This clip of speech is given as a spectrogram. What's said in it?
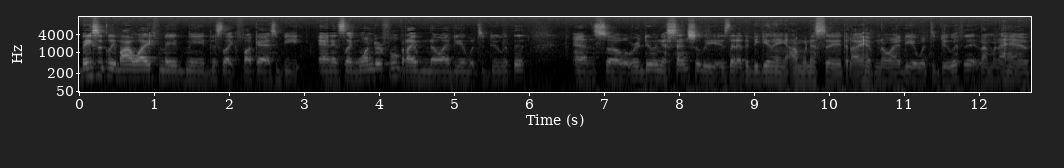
Basically, my wife made me this like fuck ass beat, and it's like wonderful, but I have no idea what to do with it. And so what we're doing essentially is that at the beginning, I'm gonna say that I have no idea what to do with it, and I'm gonna have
